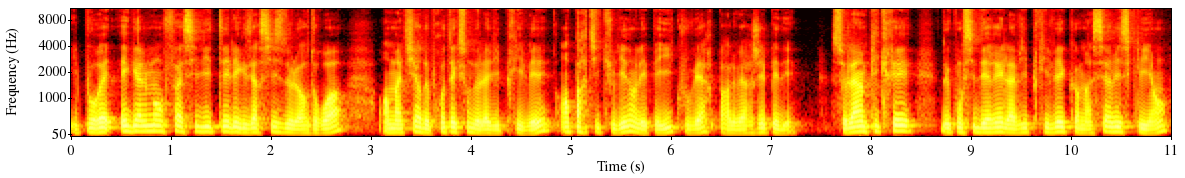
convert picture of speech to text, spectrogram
Il pourrait également faciliter l'exercice de leurs droits en matière de protection de la vie privée, en particulier dans les pays couverts par le RGPD. Cela impliquerait de considérer la vie privée comme un service client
